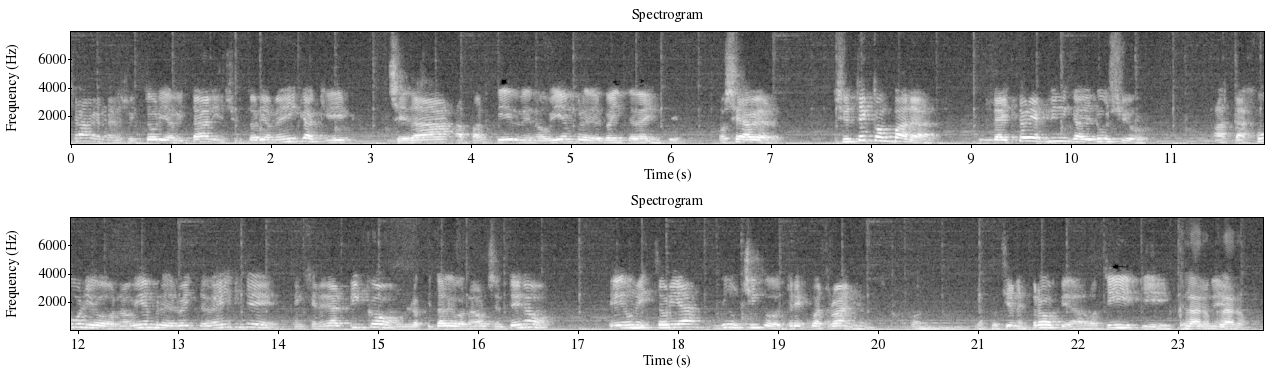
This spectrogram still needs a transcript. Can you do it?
chagra en su historia vital y en su historia médica que se da a partir de noviembre del 2020. O sea, a ver, si usted compara la historia clínica de Lucio hasta julio o noviembre del 2020, en General Pico, en el Hospital de Gobernador Centeno, es una historia de un chico de 3, 4 años, con las cuestiones propias, otitis, claro, claro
